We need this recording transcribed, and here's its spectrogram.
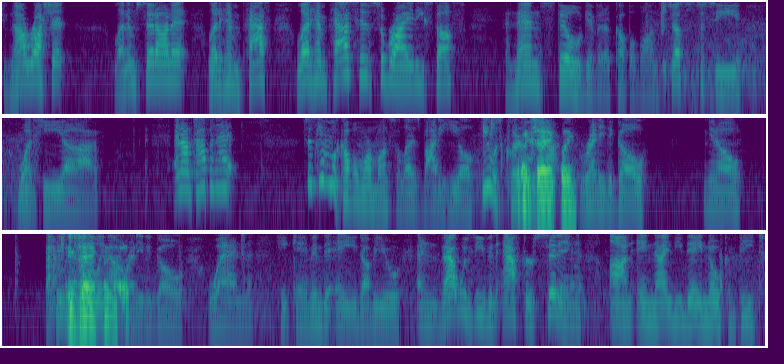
Do not rush it. Let him sit on it. Let him pass. Let him pass his sobriety stuff, and then still give it a couple months just to see what he. uh And on top of that, just give him a couple more months to let his body heal. He was clearly not Exactly. ready to go. You know, he was Exactly, clearly not ready to go when he came into AEW, and that was even after sitting on a 90 day no compete.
